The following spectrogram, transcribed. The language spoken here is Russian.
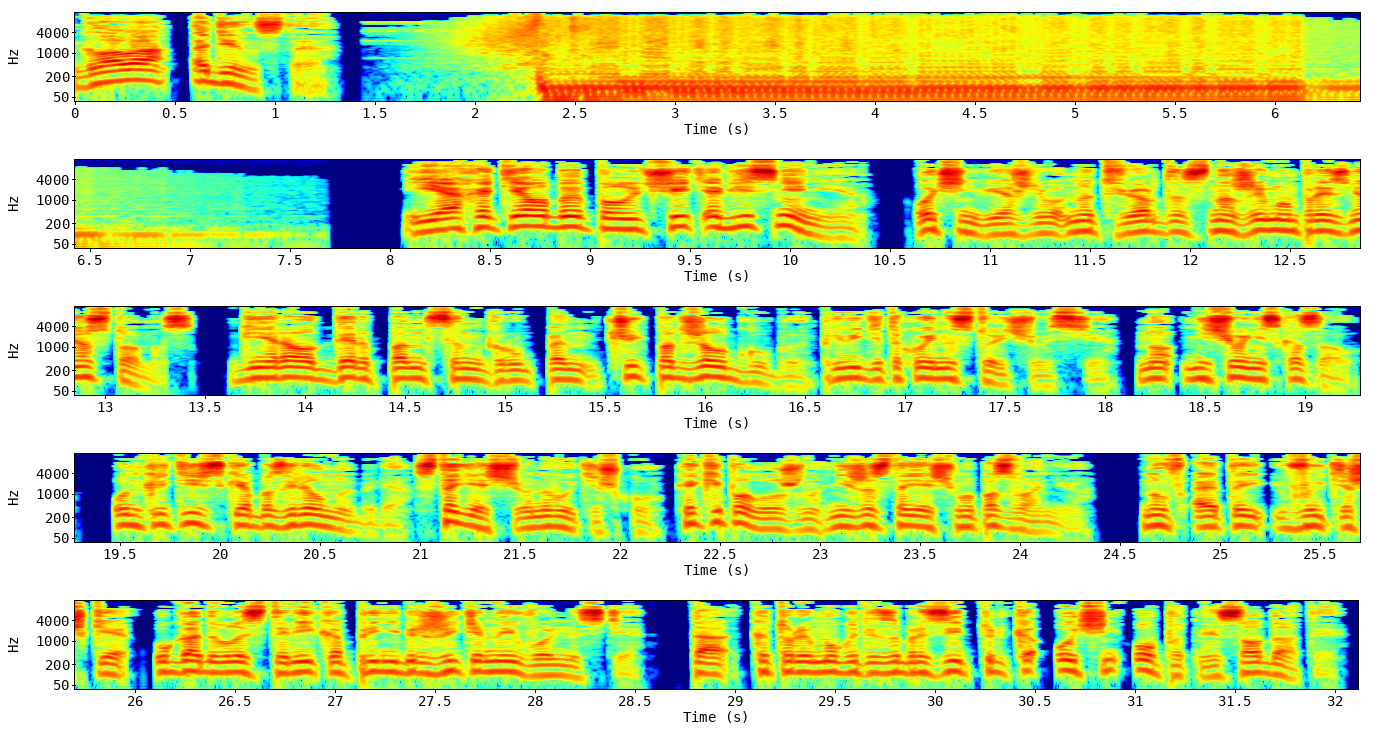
Глава одиннадцатая «Я хотел бы получить объяснение», — очень вежливо, но твердо, с нажимом произнес Томас. Генерал Дер Панценгруппен чуть поджал губы при виде такой настойчивости, но ничего не сказал. Он критически обозрел Нобеля, стоящего на вытяжку, как и положено нижестоящему по званию. Но в этой вытяжке угадывалась старика пренебрежительной вольности, та, которую могут изобразить только очень опытные солдаты.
